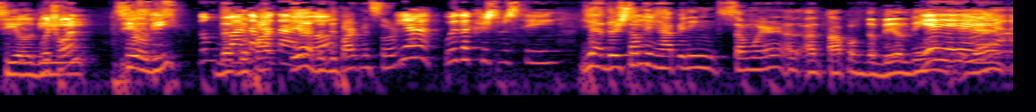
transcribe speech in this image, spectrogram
COD. Which one? COD. The depart- yeah, the department store. Yeah, with a Christmas thing. Yeah, there's something happening somewhere on, on top of the building. Yeah, yeah, yeah, yeah.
